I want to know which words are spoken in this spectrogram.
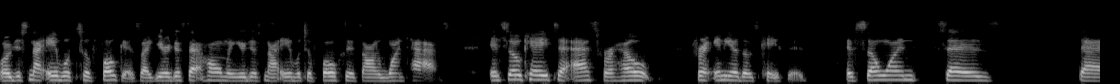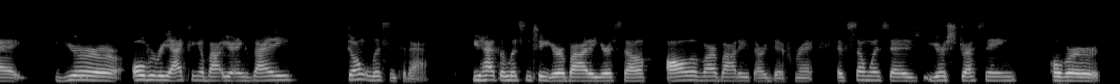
or just not able to focus like you're just at home and you're just not able to focus on one task it's okay to ask for help for any of those cases. If someone says that you're overreacting about your anxiety, don't listen to that. You have to listen to your body yourself. All of our bodies are different. If someone says you're stressing over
